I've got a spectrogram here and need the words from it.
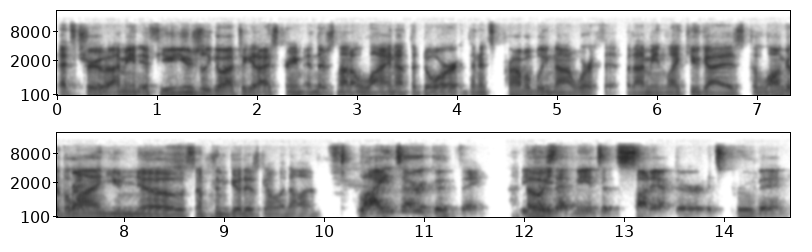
that's true. I mean, if you usually go out to get ice cream and there's not a line out the door, then it's probably not worth it. But I mean, like you guys, the longer the right. line, you know something good is going on. Lines are a good thing oh, because oh, yeah. that means it's sought after, it's proven,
